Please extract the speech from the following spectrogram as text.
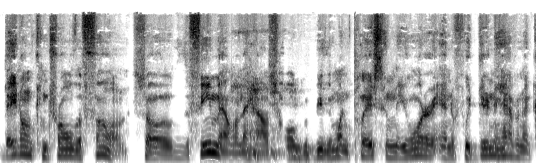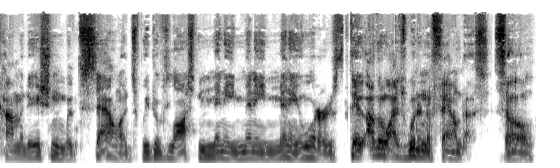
they don't control the phone. So the female in the household would be the one placing the order. And if we didn't have an accommodation with salads, we'd have lost many, many, many orders. They otherwise wouldn't have found us. So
